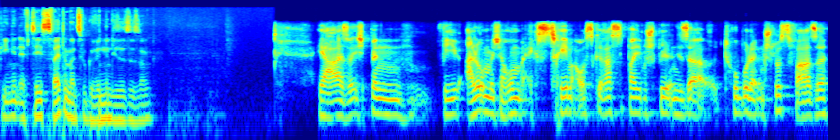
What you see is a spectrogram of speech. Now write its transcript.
Gegen den FC das zweite Mal zu gewinnen in dieser Saison? Ja, also ich bin wie alle um mich herum extrem ausgerastet bei dem Spiel in dieser turbulenten Schlussphase.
